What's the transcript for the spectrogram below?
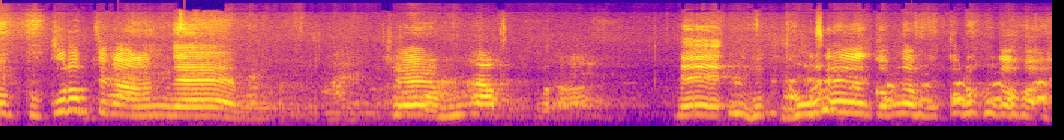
하도 찍어서 부끄럽지가 않은데 제. 내 동생은 겁나 부끄러운가 봐요.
